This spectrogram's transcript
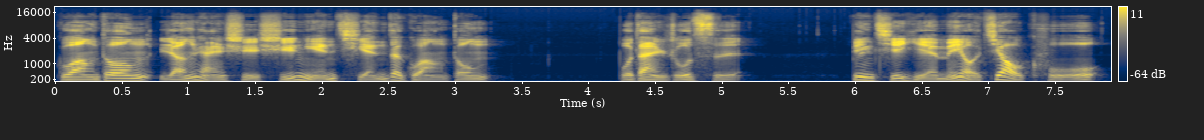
广东仍然是十年前的广东。不但如此，并且也没有叫苦，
